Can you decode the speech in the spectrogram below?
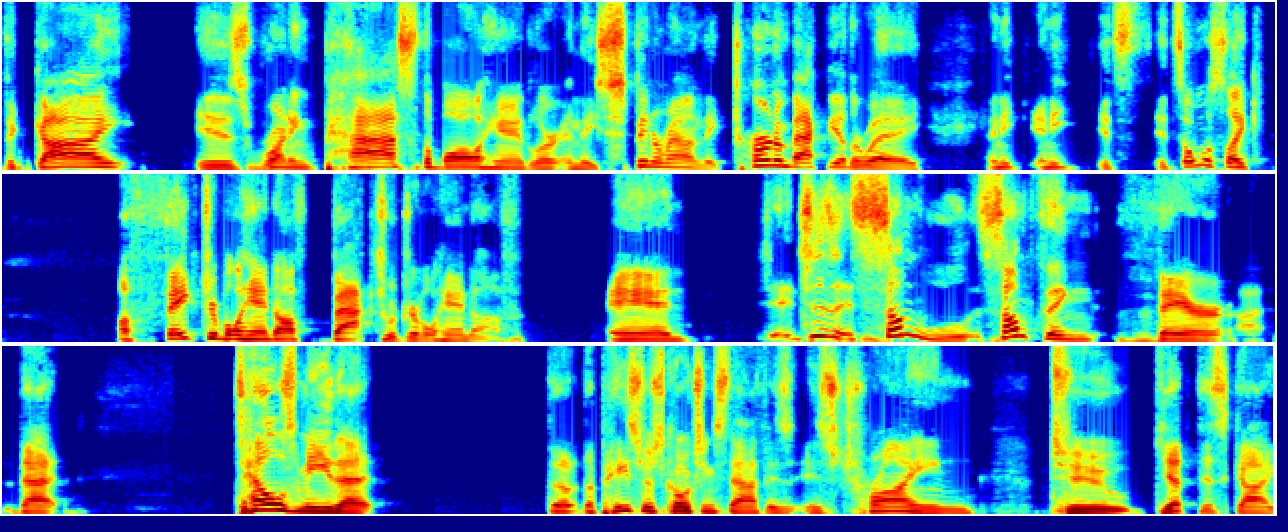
the guy is running past the ball handler and they spin around, they turn him back the other way, and he and he it's it's almost like a fake dribble handoff back to a dribble handoff. And just some something there uh, that tells me that the the Pacers coaching staff is is trying to get this guy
